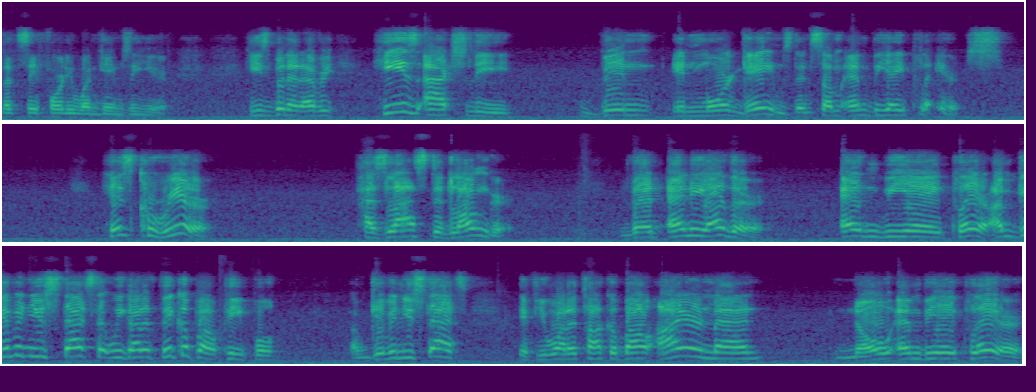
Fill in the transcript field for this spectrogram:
let's say 41 games a year. He's been at every he's actually been in more games than some NBA players. His career has lasted longer than any other NBA player. I'm giving you stats that we got to think about, people. I'm giving you stats. If you want to talk about Iron Man, no NBA player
